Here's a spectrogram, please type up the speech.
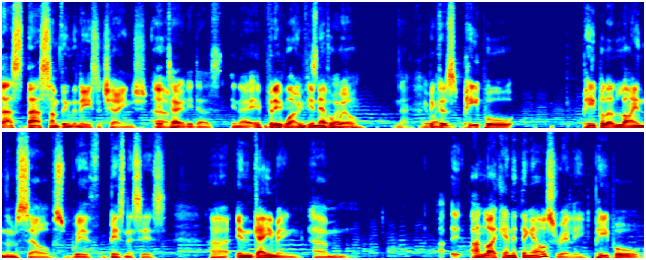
That's that's something that needs to change. It um, totally does. You know, if, but it if- won't. if It never will. No, it won't. because people people align themselves with businesses uh, in gaming. Um, it, unlike anything else, really, people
